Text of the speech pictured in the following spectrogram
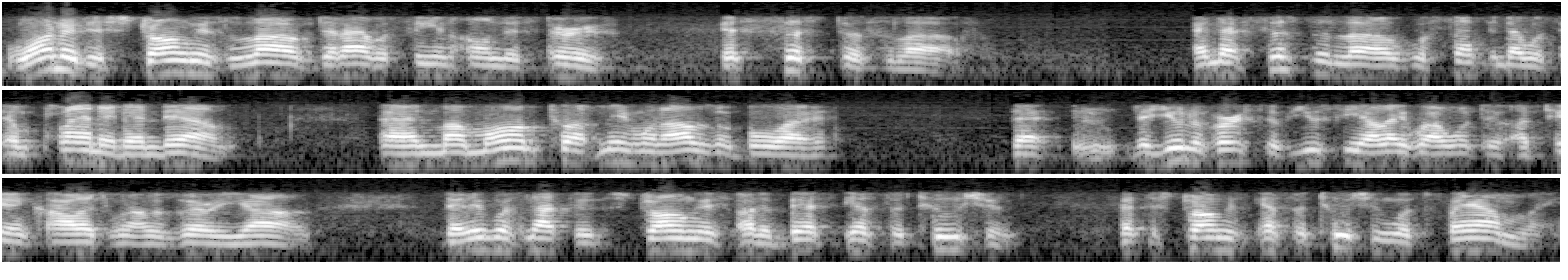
One of the strongest love that I was seeing on this earth is sister's love. And that sister love was something that was implanted in them. And my mom taught me when I was a boy that the University of UCLA, where I went to attend college when I was very young, that it was not the strongest or the best institution, that the strongest institution was family.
